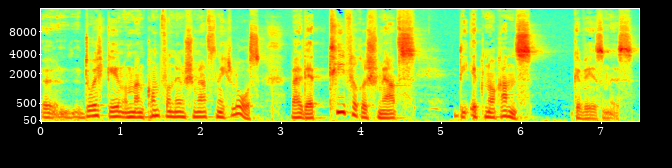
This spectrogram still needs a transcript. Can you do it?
äh, durchgehen und man kommt von dem Schmerz nicht los, weil der tiefere Schmerz die Ignoranz gewesen ist.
